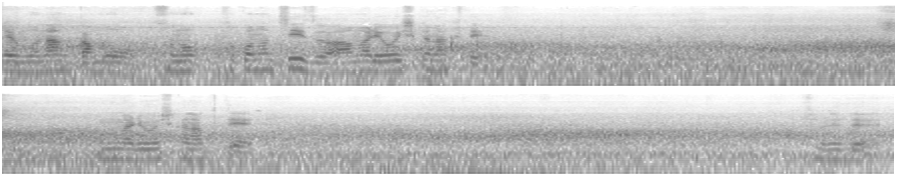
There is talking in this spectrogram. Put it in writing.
でもなんかもうそのそこのチーズはあまり美味しくなくて。あんまり美味しくなくて。それで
